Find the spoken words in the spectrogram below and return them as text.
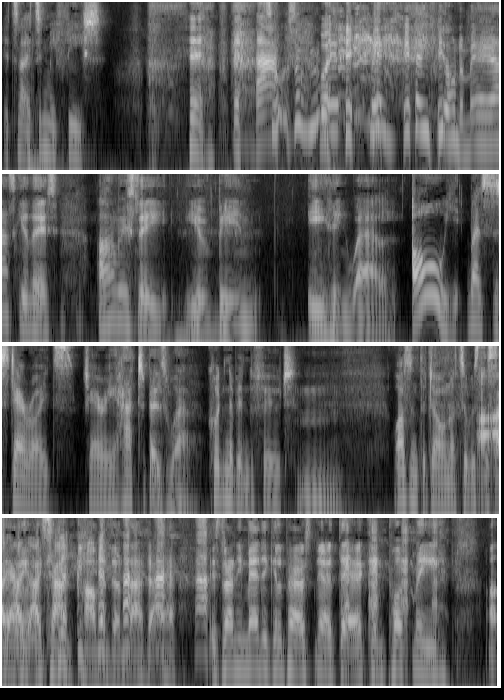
It's not. It's in my feet. So, so may, may, hey Fiona, may I ask you this? Obviously, you've been eating well. Oh, well, it's the steroids, Jerry. It had to be As well. Couldn't have been the food. Wasn't the donuts? It was the I, steroids. I, I can't comment on that. Uh, is there any medical person out there can put me uh,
